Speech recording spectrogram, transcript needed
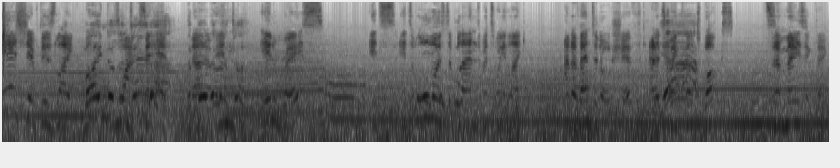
gear shift is like Mine doesn't do it that. in. The no, in, in race, it's it's almost a blend between like an Aventador shift and a twin clutch box. It's an amazing thing.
